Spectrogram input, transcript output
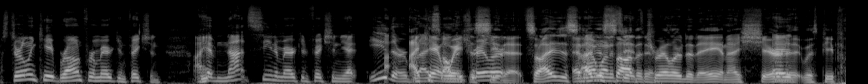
Sterling K. Brown for American Fiction. I have not seen American Fiction yet either. But I can't saw wait to see that. So I just I, I just saw the trailer today and I shared It- it, with people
